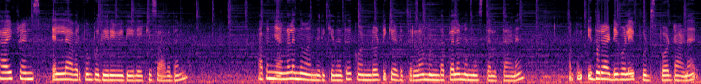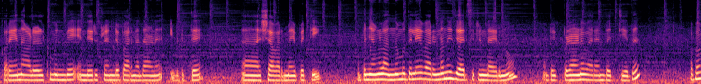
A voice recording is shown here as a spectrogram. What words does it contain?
ഹായ് ഫ്രണ്ട്സ് എല്ലാവർക്കും പുതിയൊരു വീഡിയോയിലേക്ക് സ്വാഗതം. അപ്പം ഞങ്ങളിന്ന് വന്നിരിക്കുന്നത് കൊണ്ടോട്ടിക്കടുത്തുള്ള മുണ്ടപ്പലം എന്ന സ്ഥലത്താണ്. അപ്പം ഇതൊരു അടിപൊളി ഫുഡ് സ്പോട്ടാണ് കുറേ നാളുകൾക്ക് മുൻപേ എന്റെ ഒരു ഫ്രണ്ട് പറഞ്ഞതാണ് ഇവിടുത്തെ ഷവർമയെ പറ്റി. അപ്പം ഞങ്ങൾ അന്ന് മുതലേ വരണമെന്ന് വിചാരിച്ചിട്ടുണ്ടായിരുന്നു. അപ്പോൾ ഇപ്പോഴാണ് വരാൻ പറ്റിയത്. അപ്പം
